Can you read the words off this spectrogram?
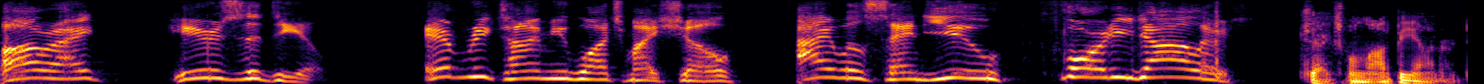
All right, here's the deal. Every time you watch my show, I will send you $40. Checks will not be honored.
